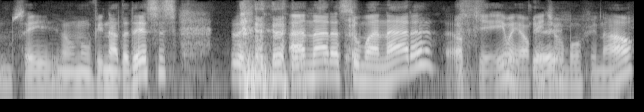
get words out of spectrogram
não sei, não, não vi nada desses. Anara Sumanara, ok, mas Ok. realmente é um bom final.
